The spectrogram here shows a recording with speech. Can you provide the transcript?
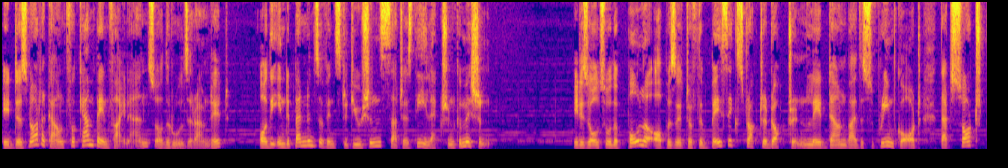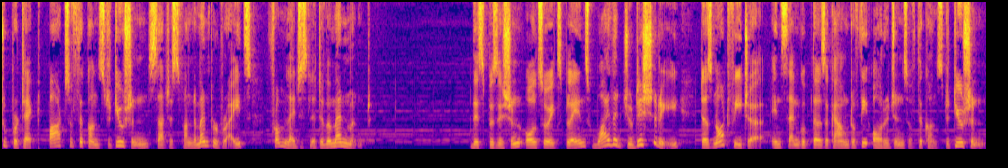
it does not account for campaign finance or the rules around it, or the independence of institutions such as the Election Commission. It is also the polar opposite of the basic structure doctrine laid down by the Supreme Court that sought to protect parts of the Constitution, such as fundamental rights, from legislative amendment. This position also explains why the judiciary does not feature in Sengupta's account of the origins of the Constitution.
